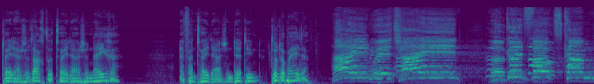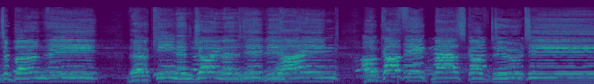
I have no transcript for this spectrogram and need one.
2008 tot 2009 en van 2013 tot op heden. Hide, witch, hide. The good folks come to burn thee. Their keen enjoyment hid behind a gothic mask of duty.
